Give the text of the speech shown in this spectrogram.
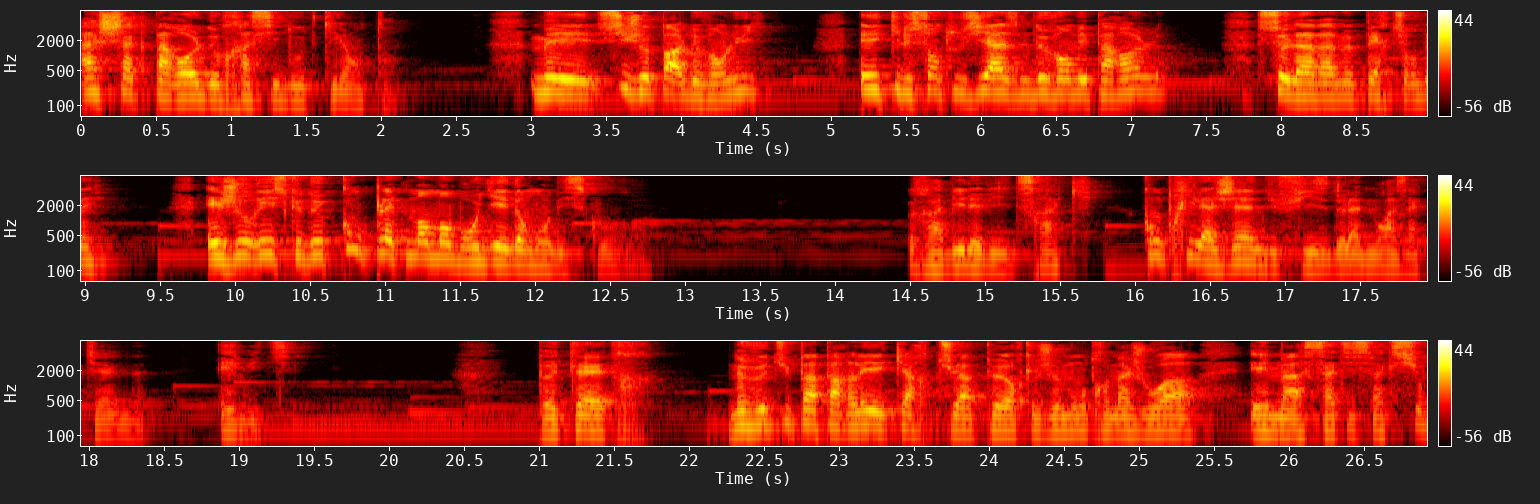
à chaque parole de chassidoute qu'il entend. Mais si je parle devant lui, et qu'il s'enthousiasme devant mes paroles, cela va me perturber, et je risque de complètement m'embrouiller dans mon discours. Rabbi Levi Yitzhak comprit la gêne du fils de l'Admorazaken et lui dit Peut-être ne veux-tu pas parler car tu as peur que je montre ma joie et ma satisfaction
